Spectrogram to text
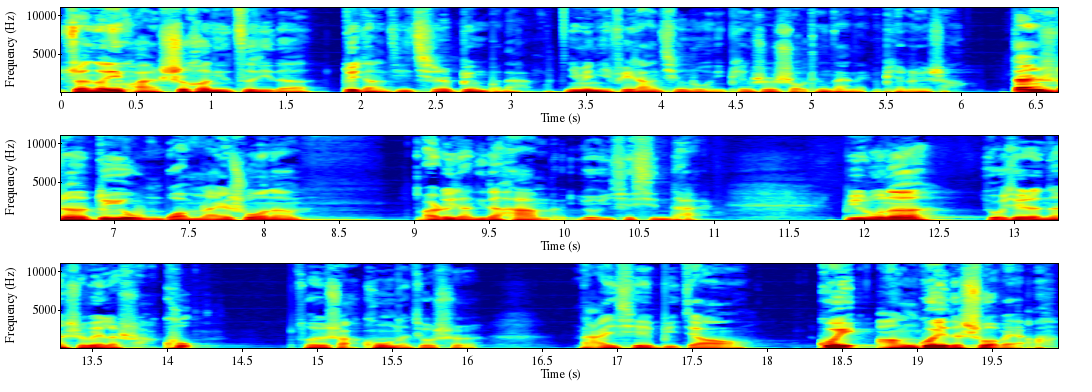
选择一款适合你自己的对讲机，其实并不难，因为你非常清楚你平时手听在哪个频率上。但是呢，对于我们来说呢？玩对讲机的 HAM 有一些心态，比如呢，有些人呢是为了耍酷，所谓耍酷呢，就是拿一些比较贵昂贵的设备啊，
